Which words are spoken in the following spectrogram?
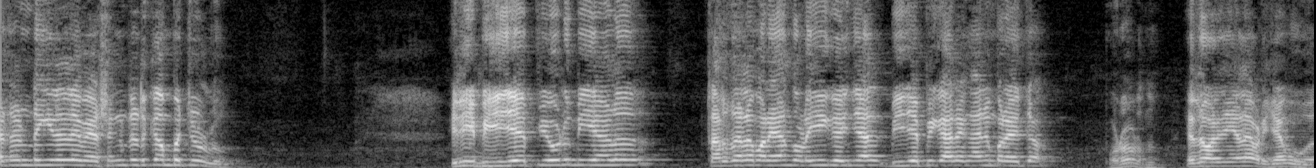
ഇടം ഉണ്ടെങ്കിലല്ലേ വേഷം കണ്ടെടുക്കാൻ പറ്റുള്ളൂ. ഇനി ബി ജെ പിയോടും ഇയാൾ തറുതല പറയാൻ തുടങ്ങി കഴിഞ്ഞാൽ ബി ജെ പിക്കാരെങ്ങാനും പറയാച്ചോ ഇവിടെ കൊടുന്നു എന്ന് പറഞ്ഞാൽ ഇയാളെ എവിടേക്കാ പോവുക?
